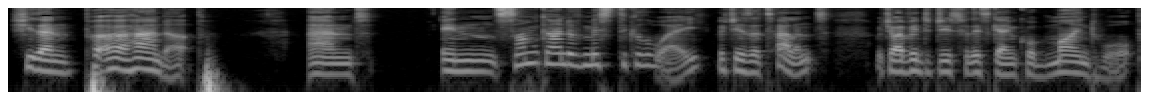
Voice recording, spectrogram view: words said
she then put her hand up and, in some kind of mystical way, which is a talent, which I've introduced for this game called Mind Warp,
